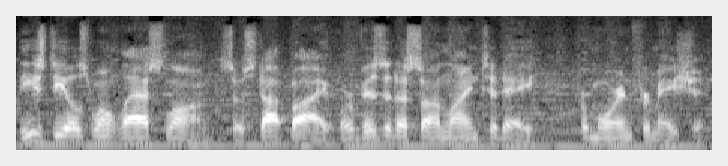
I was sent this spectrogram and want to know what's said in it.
These deals won't last long, so stop by or visit us online today for more information.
